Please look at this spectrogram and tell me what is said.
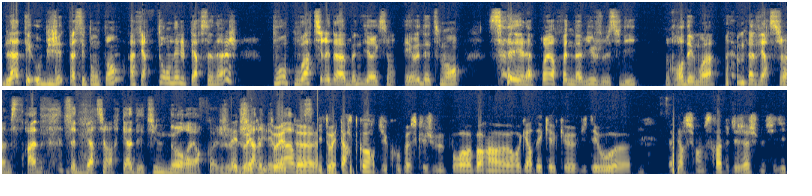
là t'es obligé de passer ton temps à faire tourner le personnage pour pouvoir tirer dans la bonne direction. Et honnêtement c'est la première fois de ma vie où je me suis dit rendez-moi ma version Amstrad. Cette version arcade est une horreur quoi. Je il, doit être, il, j'arrivais doit pas à être, euh, il doit être hardcore du coup, parce que je pour avoir euh, regardé quelques vidéos, euh, la version Amstrad, déjà, je me suis dit,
